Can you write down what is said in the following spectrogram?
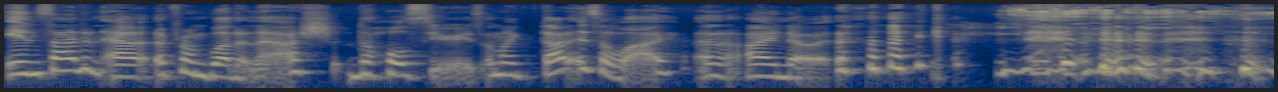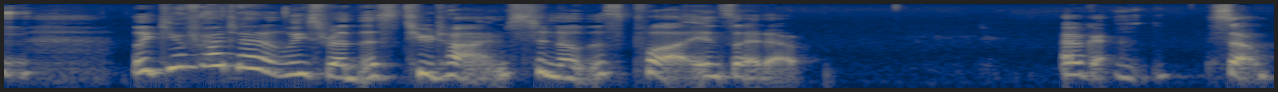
inside and out from Blood and Ash, the whole series. I'm like, that is a lie, and I know it. like, like you've had to at least read this two times to know this plot inside out. Okay, so.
